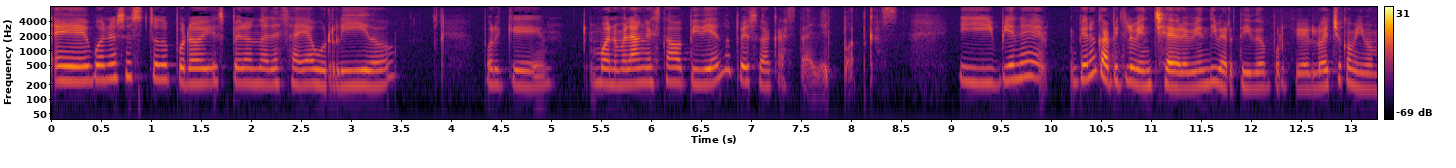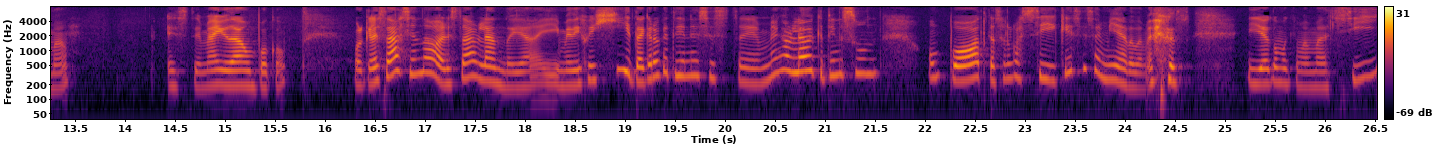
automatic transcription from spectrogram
eh, bueno, eso es todo por hoy. Espero no les haya aburrido. Porque, bueno, me lo han estado pidiendo, pero acá está el podcast. Y viene, viene un capítulo bien chévere, bien divertido, porque lo he hecho con mi mamá. Este, me ha ayudado un poco. Porque le estaba haciendo, le estaba hablando ya, y me dijo, hijita, creo que tienes este, me han hablado que tienes un, un podcast, algo así, ¿qué es esa mierda? Y yo como que mamá, sí,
